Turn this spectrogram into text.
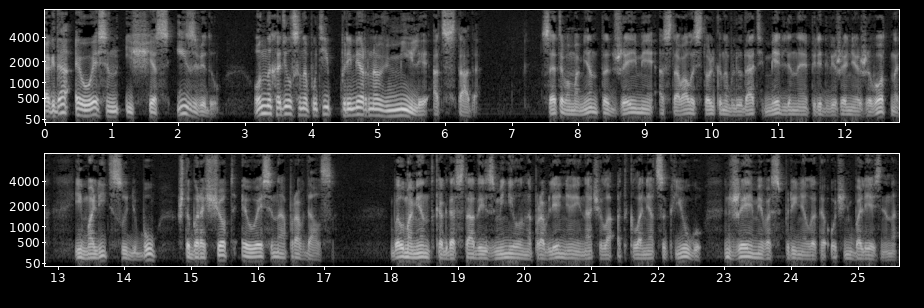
Когда Эуэсин исчез из виду, он находился на пути примерно в миле от стада. С этого момента Джейми оставалось только наблюдать медленное передвижение животных и молить судьбу, чтобы расчет Эуэсина оправдался. Был момент, когда стадо изменило направление и начало отклоняться к югу. Джейми воспринял это очень болезненно.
